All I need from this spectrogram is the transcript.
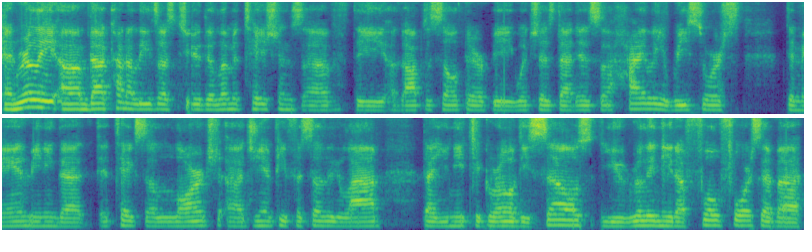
And really, um, that kind of leads us to the limitations of the adoptive cell therapy, which is that it's a highly resource demand, meaning that it takes a large uh, GMP facility lab that you need to grow these cells. You really need a full force of a,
